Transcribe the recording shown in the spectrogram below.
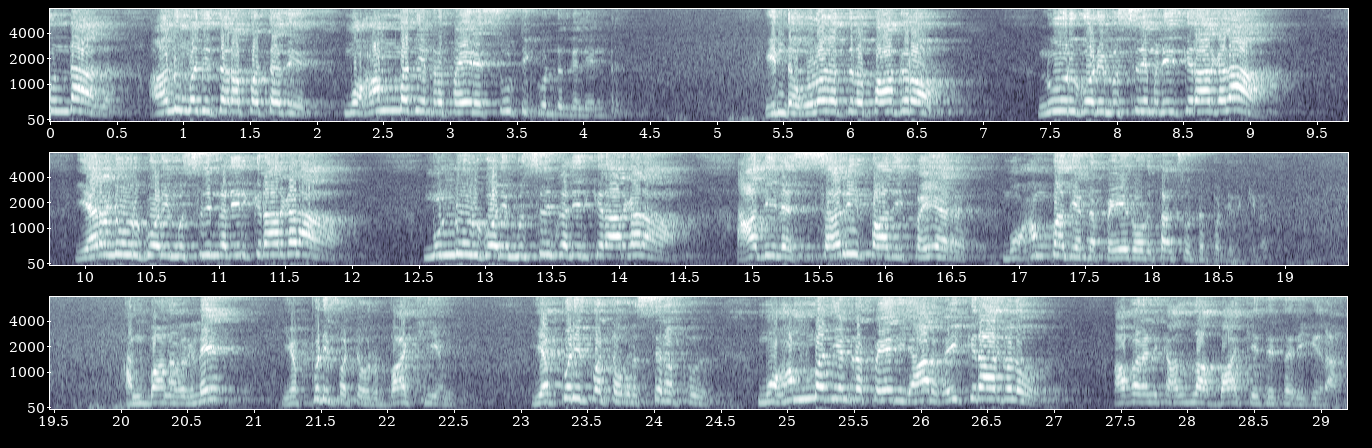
முன்னால் அனுமதி தரப்பட்டது முகம்மது என்ற பெயரை சூட்டிக் கொள்ளுங்கள் என்று. இந்த உலகத்தில் பார்க்கிறோம். நூறு கோடி முஸ்லிம்கள் இருக்கிறார்களா? இருநூறு கோடி முஸ்லிம்கள் இருக்கிறார்களா? முன்னூறு கோடி முஸ்லிம்கள் இருக்கிறார்களா? அதில் சரி பாதி பெயர் முகம்மது என்ற பெயரோடு தான் சூட்டப்பட்டிருக்கிறது. அன்பானவர்களே எப்படிப்பட்ட ஒரு பாக்கியம் எப்படிப்பட்ட ஒரு சிறப்பு முகம்மது என்ற பெயர் யார் வைக்கிறார்களோ அவர்களுக்கு அல்லாஹ் பாக்கியத்தை தருகிறான்.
